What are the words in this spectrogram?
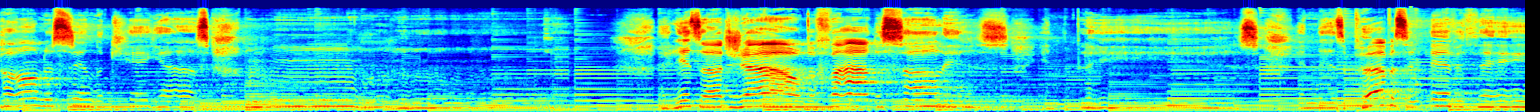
calmness in the chaos. Mm. And it's our job to find the solace in the blaze. And there's a purpose in everything.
